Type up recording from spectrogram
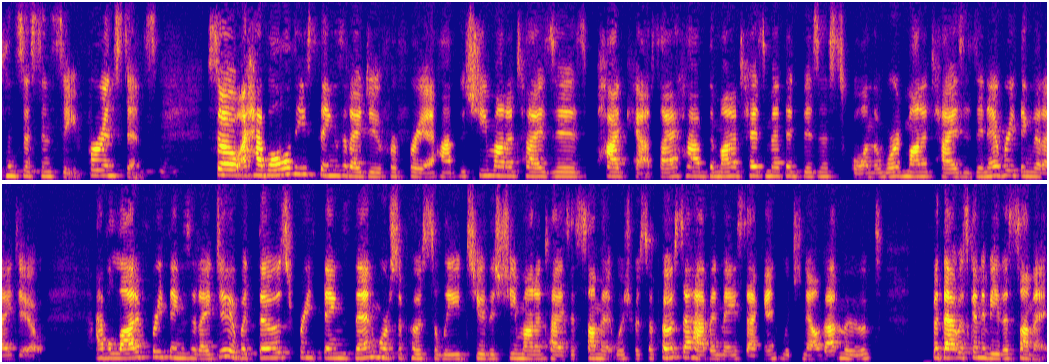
consistency. For instance, so I have all these things that I do for free. I have the She Monetizes podcast. I have the Monetize Method Business School, and the word monetize is in everything that I do. I have a lot of free things that I do, but those free things then were supposed to lead to the She Monetizes Summit, which was supposed to happen May 2nd, which now got moved, but that was going to be the summit.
